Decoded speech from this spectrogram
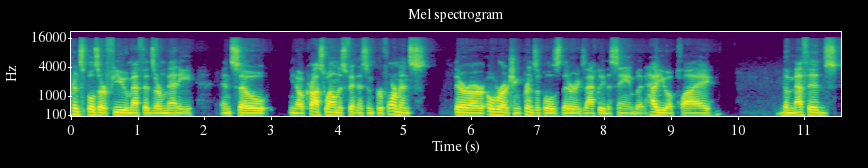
Principles are few, methods are many. And so, you know, across wellness, fitness and performance, there are overarching principles that are exactly the same, but how you apply the methods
